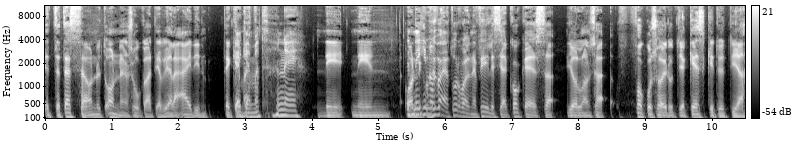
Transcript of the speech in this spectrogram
että tässä on nyt onnen sukat ja vielä äidin tekemät, Tekemät. Niin. Niin, niin on, niin on- hyvä ja turvallinen fiilis siellä kokeessa, jolloin sä fokusoidut ja keskityt ja,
